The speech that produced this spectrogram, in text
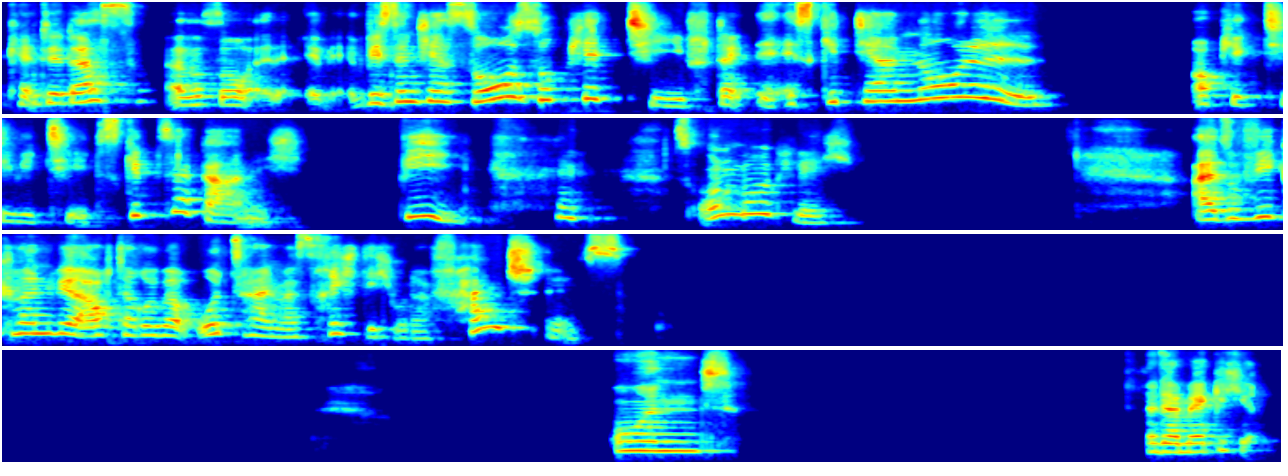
Kennt ihr das? Also so, wir sind ja so subjektiv. Es gibt ja null Objektivität. Das gibt es ja gar nicht. Wie? Das ist unmöglich. Also wie können wir auch darüber urteilen, was richtig oder falsch ist? Und da merke ich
